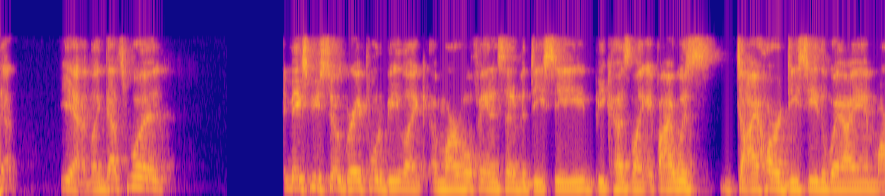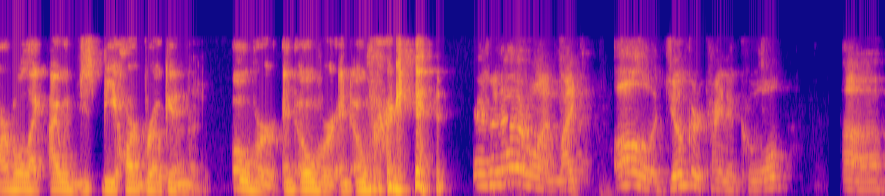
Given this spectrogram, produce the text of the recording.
That- Yeah, like that's what it makes me so grateful to be like a Marvel fan instead of a DC because like if I was diehard DC the way I am Marvel, like I would just be heartbroken over and over and over again. There's another one like, oh, Joker kind of cool. Uh,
